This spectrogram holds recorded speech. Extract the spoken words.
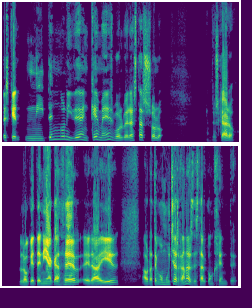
es que ni tengo ni idea en qué mes volverá a estar solo. Entonces, claro, lo que tenía que hacer era ir, ahora tengo muchas ganas de estar con gente,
